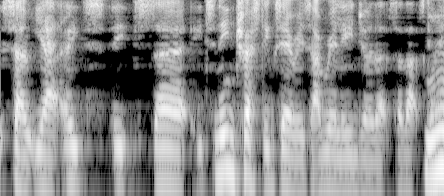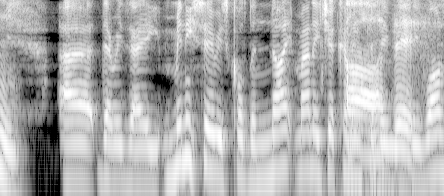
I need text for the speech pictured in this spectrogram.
so yeah, it's it's uh, it's an interesting series. I really enjoy that. So that's good. Uh, there is a mini series called The Night Manager coming Oh, to BBC this. One.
